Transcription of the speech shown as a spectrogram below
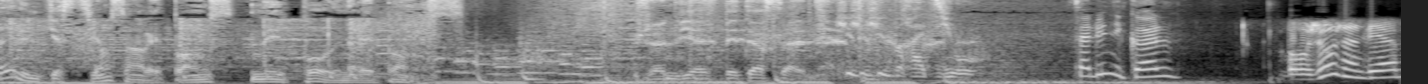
elle, une question sans réponse n'est pas une réponse. Geneviève Peterson. Cube Radio. Salut Nicole. Bonjour Geneviève.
